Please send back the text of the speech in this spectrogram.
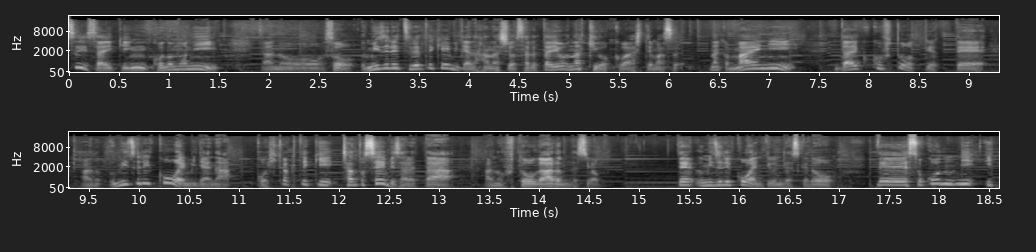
つい最近子供にあのそう海釣り連れてけみたいな話をされたような記憶はしてますなんか前に大黒ふ頭って言ってあの海釣り公園みたいなこう比較的ちゃんと整備されたあのふ頭があるんですよで海釣り公園って言うんですけどでそこに行っ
